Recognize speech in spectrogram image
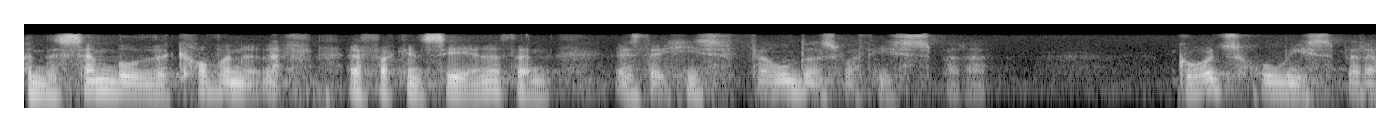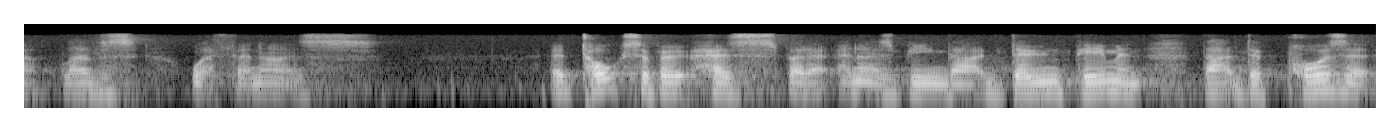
And the symbol of the covenant, if, if I can say anything, is that He's filled us with His Spirit. God's Holy Spirit lives within us. It talks about His Spirit in us being that down payment, that deposit.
